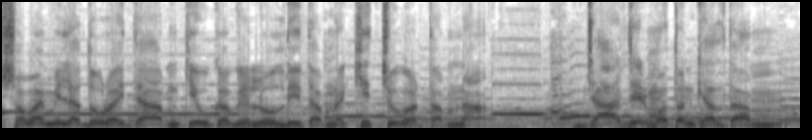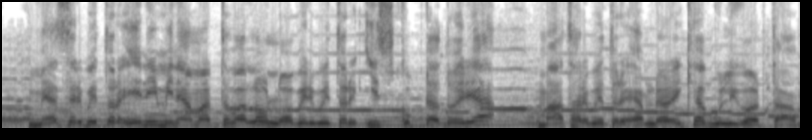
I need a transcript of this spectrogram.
সবাই মিলে দৌড়াইতাম, কেউ কাউকে লোল দিতাম না, কিচ্ছু করতাম না। জার্জের মতন খেলতাম। ম্যাচের ভিতর এনিমি না মারতে পারলেও লবির ভিতর স্কোপটা ধরিয়া মাথার ভিতর এমডা রেখা গুলি করতাম।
